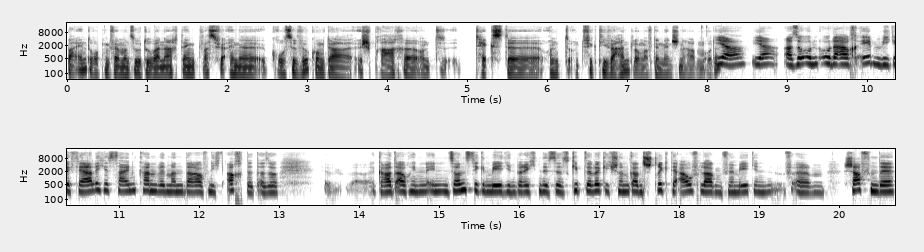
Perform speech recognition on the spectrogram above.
beeindruckend, wenn man so drüber nachdenkt, was für eine große Wirkung da Sprache und Texte und, und fiktive Handlungen auf den Menschen haben, oder? Ja, ja. Also und oder auch eben, wie gefährlich es sein kann, wenn man darauf nicht achtet. Also gerade auch in, in sonstigen Medienberichten ist, es gibt da wirklich schon ganz strikte Auflagen für Medienschaffende, ähm,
